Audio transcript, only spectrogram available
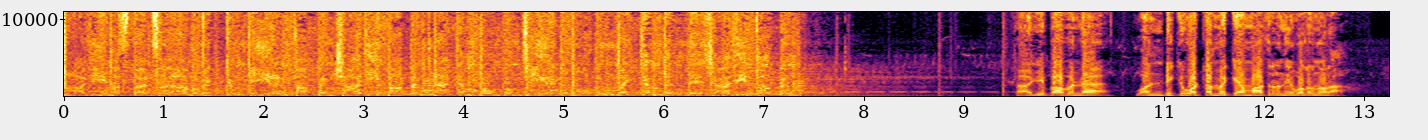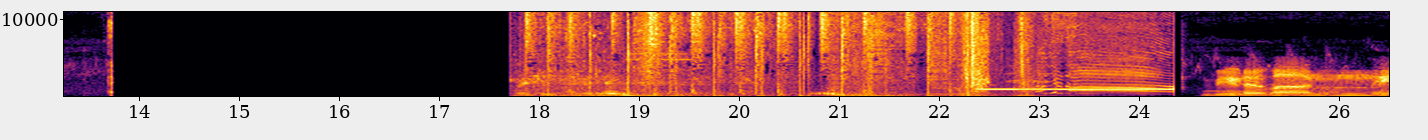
ഷാജി പാപ്പന്റെ വണ്ടിക്ക് വട്ടം വെക്കാൻ മാത്രം നീ വളർന്നോടാ. വിടവാങ്ങുന്നേ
